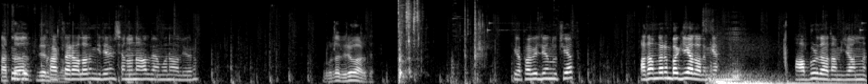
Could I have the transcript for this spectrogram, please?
Kartları alıp gidelim. kartları alalım gidelim. Sen onu al ben bunu alıyorum. buradan. Burada biri vardı. Yapabildiğin loot yap. Adamların bagiyi alalım gel. Aa burada adam canlı.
